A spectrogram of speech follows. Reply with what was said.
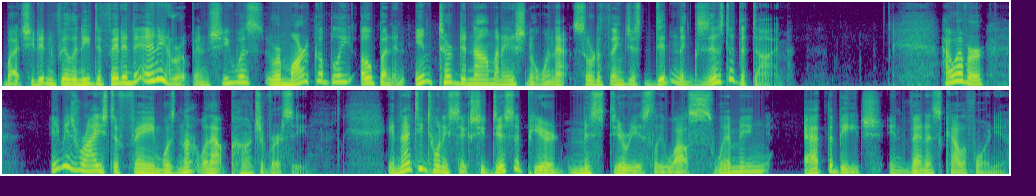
but she didn't feel the need to fit into any group, and she was remarkably open and interdenominational when that sort of thing just didn't exist at the time. However, Aimee's rise to fame was not without controversy. In 1926, she disappeared mysteriously while swimming at the beach in Venice, California.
